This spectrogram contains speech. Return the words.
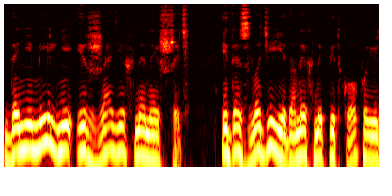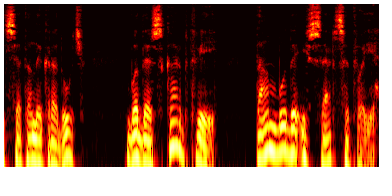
де ні міль, ні іржа їх не нищить, і де злодії до них не підкопуються та не крадуть, бо де скарб твій, там буде і серце твоє.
